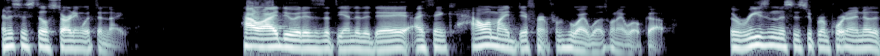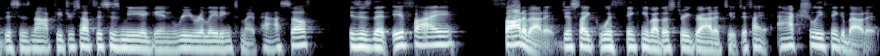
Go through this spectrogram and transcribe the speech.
and this is still starting with the night. How I do it is, is at the end of the day, I think, how am I different from who I was when I woke up? The reason this is super important, I know that this is not future self. This is me again re-relating to my past self. Is is that if I thought about it, just like with thinking about those three gratitudes, if I actually think about it,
